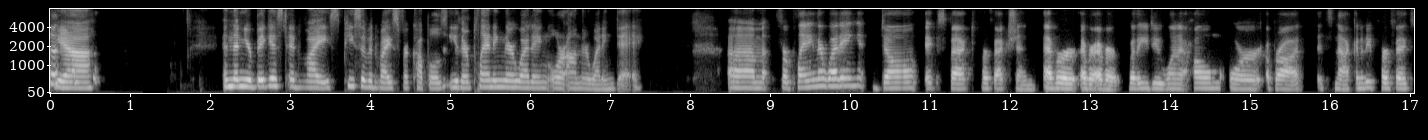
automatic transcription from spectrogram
yeah. And then your biggest advice, piece of advice for couples either planning their wedding or on their wedding day. Um, for planning their wedding, don't expect perfection ever, ever, ever. Whether you do one at home or abroad, it's not going to be perfect.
